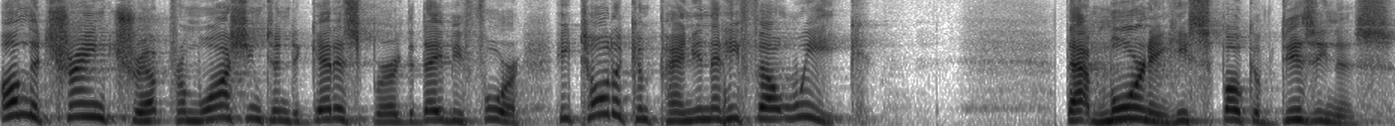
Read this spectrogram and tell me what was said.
On the train trip from Washington to Gettysburg the day before, he told a companion that he felt weak. That morning, he spoke of dizziness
